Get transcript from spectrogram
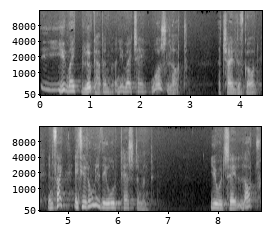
you might look at him and you might say, Was Lot a child of God? In fact, if you'd only the Old Testament, you would say, Lot,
